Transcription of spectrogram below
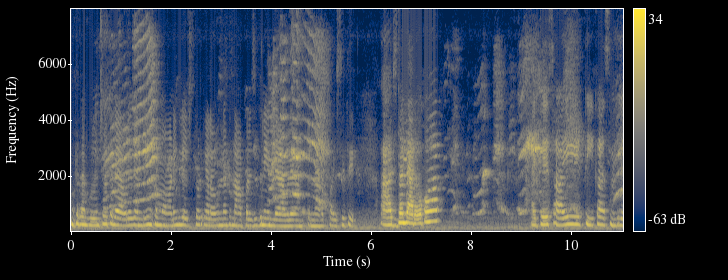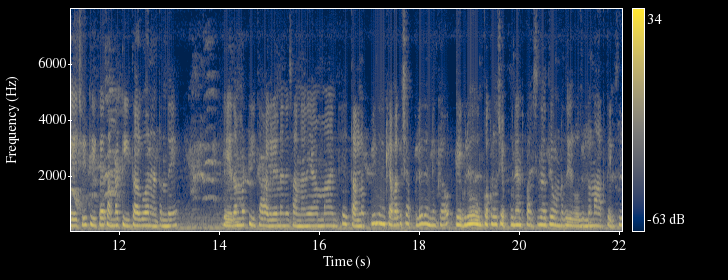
ఇంకా దాని గురించి అయితే లేవలేదండి. ఇంకా మార్నింగ్ లేచేటోడికి ఎలా ఉందంటే నా పరిస్థితి నేను లేవలే అంటున్నా పరిస్థితి ఆజితల్లి అరవకో. అయితే సాయి టీ కాసింది లేచి టీ కాసి అమ్మ టీ తాగు అని అంటుంది. లేదమ్మా టీ తాగలేననేసి అన్నానే అమ్మ అంటే తలనొప్పి. నేను ఇంకెవరికి చెప్పలేదండి. ఇంకా తెగులు ఇంకొకరు చెప్పుకునేంత పరిస్థితి అయితే ఉండదు ఈ రోజుల్లో నాకు తెలిసి.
